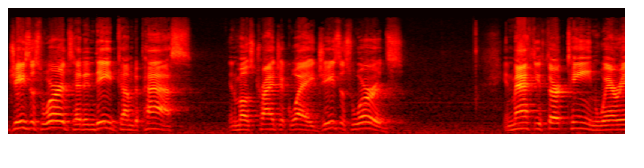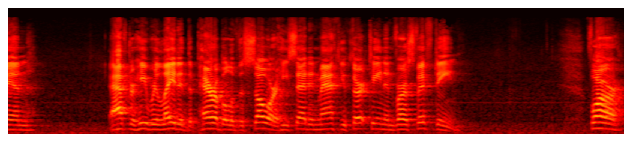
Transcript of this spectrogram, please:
Jesus' words had indeed come to pass in a most tragic way. Jesus' words in Matthew 13, wherein after he related the parable of the sower, he said in Matthew 13 and verse 15, For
